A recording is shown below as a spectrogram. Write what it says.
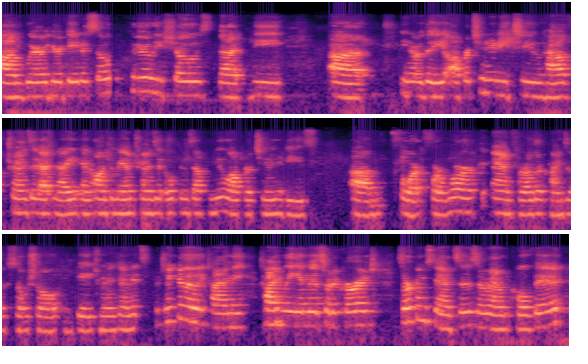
um, where your data so clearly shows that the uh, you know the opportunity to have transit at night and on-demand transit opens up new opportunities um, for for work and for other kinds of social engagement. And it's particularly timely timely in this sort of current circumstances around COVID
